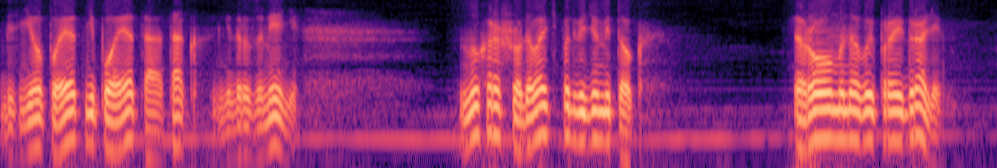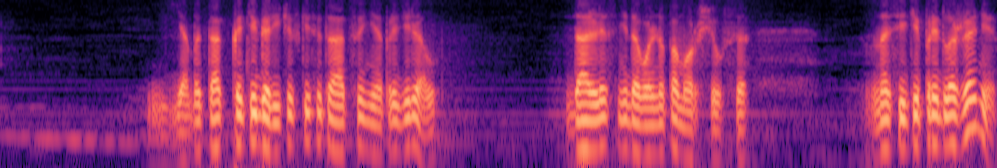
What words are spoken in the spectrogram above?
Без нее поэт не поэт, а так, недоразумение. Ну хорошо, давайте подведем итог. Роумана вы проиграли. Я бы так категорически ситуацию не определял. Даллес недовольно поморщился. Вносите предложение.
